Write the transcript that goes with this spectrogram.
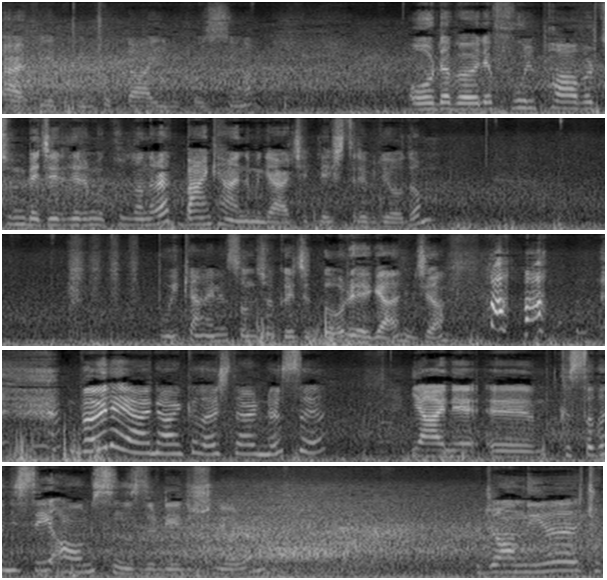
terfi ettim çok daha iyi bir pozisyona. Orada böyle full power tüm becerilerimi kullanarak ben kendimi gerçekleştirebiliyordum. Bu hikayenin sonu çok acıklı oraya gelmeyeceğim. Böyle yani arkadaşlar nasıl? Yani e, kıssadan hisseyi almışsınızdır diye düşünüyorum. Bu canlıyı çok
